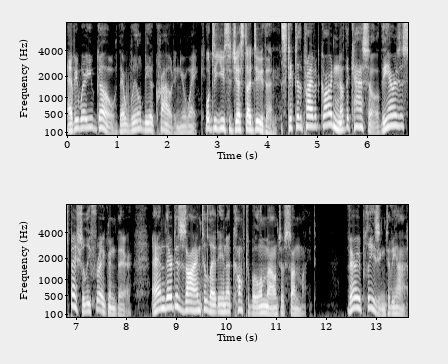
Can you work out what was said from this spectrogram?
Everywhere you go, there will be a crowd in your wake. What do you suggest I do then? Stick to the private garden of the castle. The air is especially fragrant there, and they're designed to let in a comfortable amount of sunlight. Very pleasing to the eyes.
